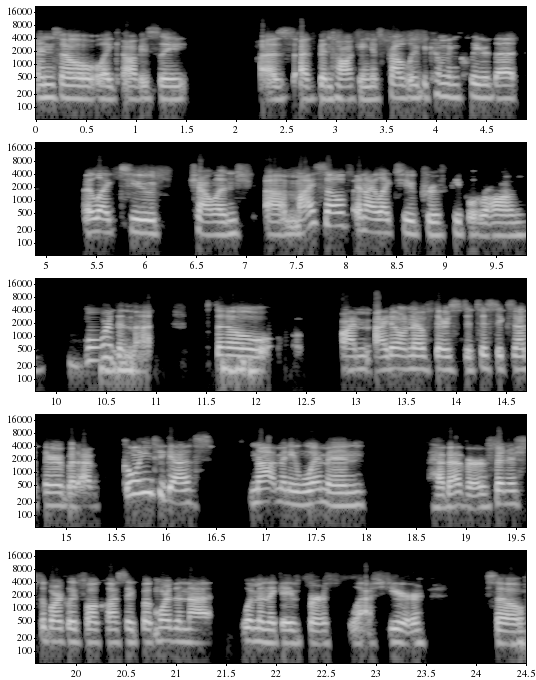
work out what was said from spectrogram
and so like obviously as I've been talking, it's probably becoming clear that I like to challenge um, myself and I like to prove people wrong more than that. So I'm I don't know if there's statistics out there, but I'm going to guess not many women have ever finished the Barkley Fall Classic, but more than that, women that gave birth last year. So,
